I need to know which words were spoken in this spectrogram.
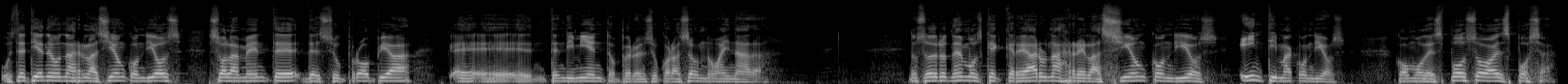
Usted tiene una relación con Dios solamente de su propia eh, eh, entendimiento, pero en su corazón no hay nada. Nosotros tenemos que crear una relación con Dios, íntima con Dios, como de esposo a esposa.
